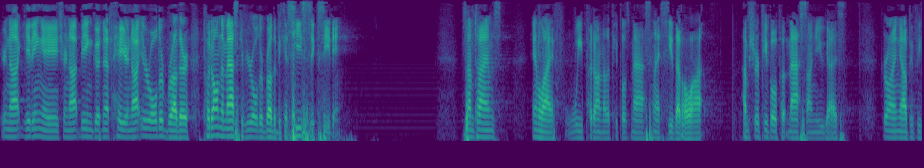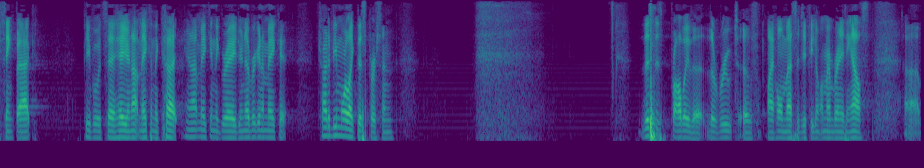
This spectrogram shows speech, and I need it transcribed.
you're not getting A's, you're not being good enough, hey, you're not your older brother. Put on the mask of your older brother because he's succeeding. Sometimes in life, we put on other people's masks, and I see that a lot. I'm sure people put masks on you guys. Growing up, if you think back, people would say, hey, you're not making the cut. You're not making the grade. You're never going to make it. Try to be more like this person. This is probably the, the root of my whole message if you don't remember anything else. Um,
